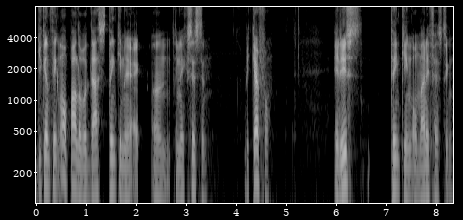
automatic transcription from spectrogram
You can think, oh, Pablo, but that's thinking in, um, in existence. Be careful. It is thinking or manifesting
